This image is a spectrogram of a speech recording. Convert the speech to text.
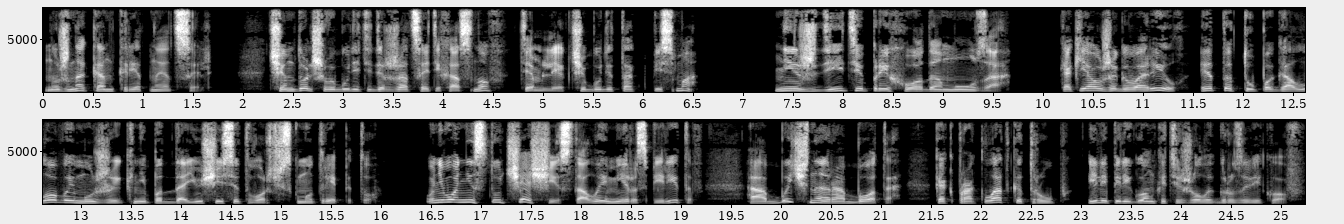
Нужна конкретная цель. Чем дольше вы будете держаться этих основ, тем легче будет акт письма. Не ждите прихода муза. Как я уже говорил, это тупоголовый мужик, не поддающийся творческому трепету. У него не стучащие столы мира спиритов, а обычная работа, как прокладка труб или перегонка тяжелых грузовиков.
